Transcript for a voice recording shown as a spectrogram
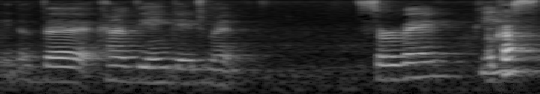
you know the kind of the engagement survey piece. Okay.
